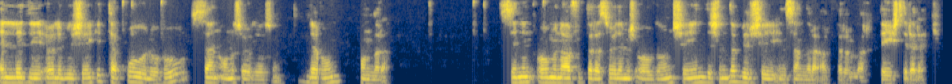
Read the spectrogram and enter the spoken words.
ellezi öyle bir şey ki tekuluhu sen onu söylüyorsun. Lehum onlara. Senin o münafıklara söylemiş olduğun şeyin dışında bir şeyi insanlara aktarırlar, değiştirerek.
